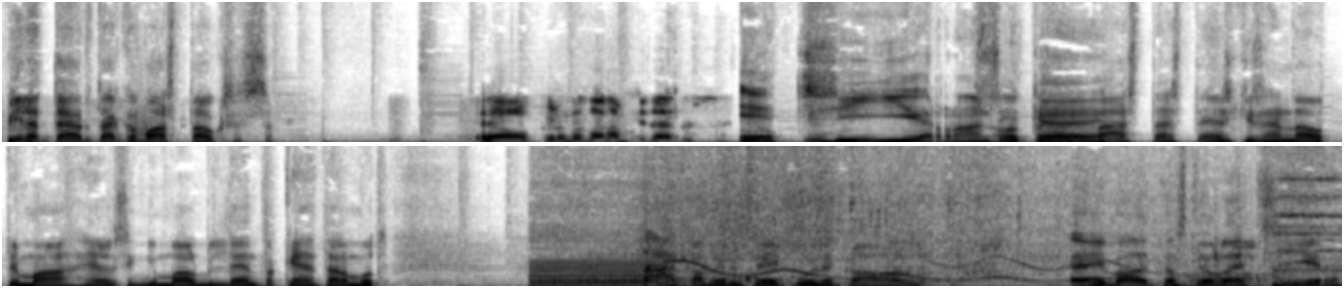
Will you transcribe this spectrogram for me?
Pidättäydytäänkö vastauksessa? Joo, kyllä mä taidan pitäytyssä. Ed Sheeran, okei. päästään sitten ensi kesänä nauttimaan Helsingin Malmin lentokentällä, mutta tää kaveri se ei kuitenkaan ollut. Ei valitettavasti ole Ed Sheeran.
